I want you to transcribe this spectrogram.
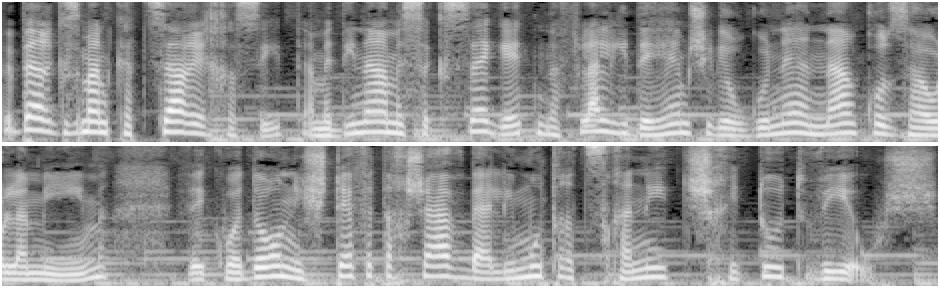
בפרק זמן קצר יחסית, המדינה המשגשגת נפלה לידיהם של ארגוני הנרקוז העולמיים, ואקוודור נשטפת עכשיו באלימות רצחנית, שחיתות וייאוש.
